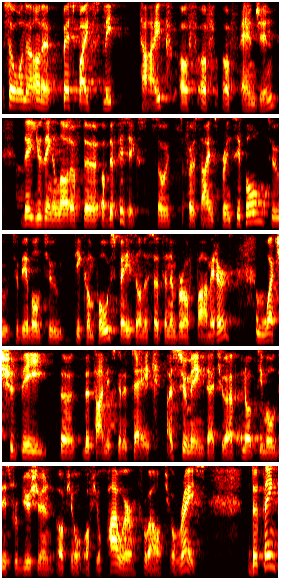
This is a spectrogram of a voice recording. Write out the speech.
So on a, on a best bike split type of, of, of engine, they're using a lot of the of the physics. So it's first science principle to, to be able to decompose based on a certain number of parameters. What should be the, the time it's going to take, assuming that you have an optimal distribution of your of your power throughout your race. The thing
